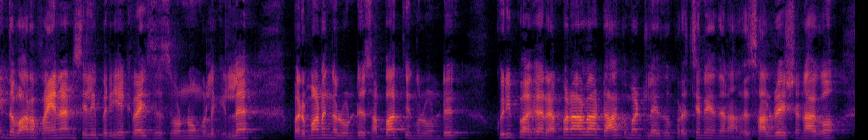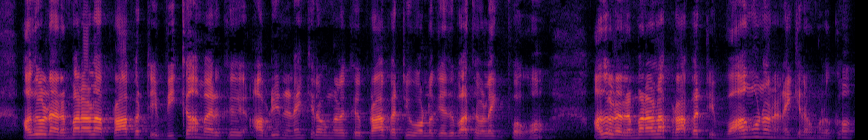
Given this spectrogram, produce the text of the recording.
இந்த வாரம் ஃபைனான்சியலி பெரிய கிரைசிஸ் ஒன்றும் உங்களுக்கு இல்லை. வருமானங்கள் உண்டு சம்பாத்தியங்கள் உண்டு. குறிப்பாக ரொம்ப நாளாக டாக்குமெண்ட்டில் எதுவும் பிரச்சனை இருந்ததுன்னா அது சால்வேஷன் ஆகும். அதோட ரொம்ப நாளாக ப்ராப்பர்ட்டி விற்காமல் இருக்குது அப்படின்னு நினைக்கிறவங்களுக்கு ப்ராப்பர்ட்டி ஓரளவுக்கு எதிர்பார்த்த விலைக்கு போகும். அதோட ரொம்ப நாளாக ப்ராப்பர்ட்டி வாங்கணும்னு நினைக்கிறவங்களுக்கும்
